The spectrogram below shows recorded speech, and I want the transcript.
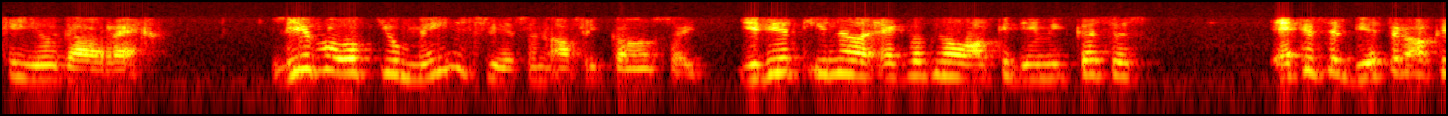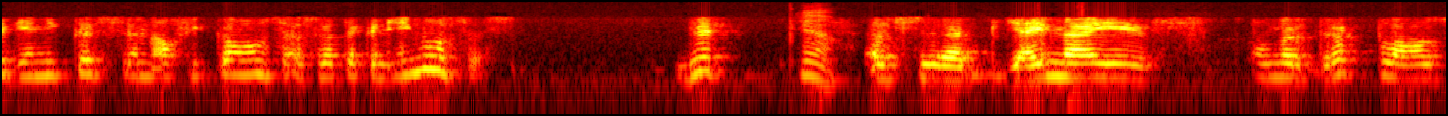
gee jou daar reg. Lewe ook jou menswees in Afrikaans uit. Jy weet jy nou ek wat nou akademikus is, ek is 'n beter akademikus in Afrikaans as wat ek in Engels is. Weet ja. As uh, jy my onder druk plaas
